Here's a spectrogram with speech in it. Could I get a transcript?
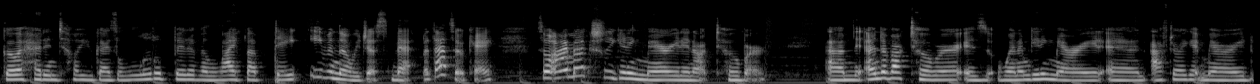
go ahead and tell you guys a little bit of a life update, even though we just met, but that's okay. So I'm actually getting married in October. Um, the end of October is when I'm getting married, and after I get married,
